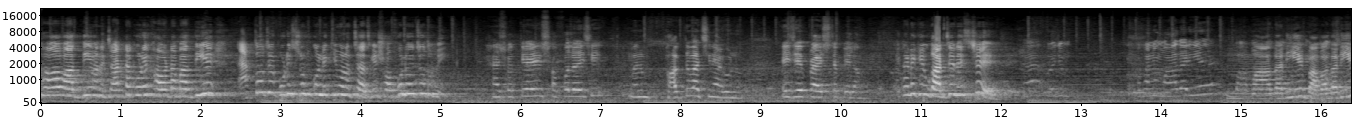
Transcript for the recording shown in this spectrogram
খাওয়া বাদ দিয়ে মানে চানটা করে খাওয়াটা বাদ দিয়ে এত যে পরিশ্রম করলে কি মনে হচ্ছে আজকে? সফল হয়েছো তুমি? হ্যাঁ সত্যি সফল হয়েছি। মানে ভাবতে পারছি না এখনও। এই যে প্রাইজটা পেলাম। এখানে কেউ গার্জেন এসছে? হ্যাঁ ওখানে মা দাঁড়িয়ে মা দাঁড়িয়ে। বাবা দাঁড়িয়ে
